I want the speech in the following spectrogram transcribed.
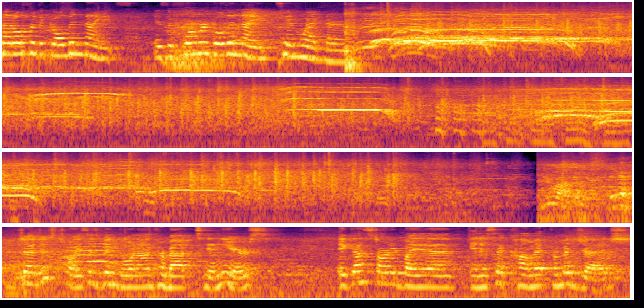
Medal for the Golden Knights is the former Golden Knight, Tim Wagner. Judge's Choice has been going on for about 10 years. It got started by an innocent comment from a judge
